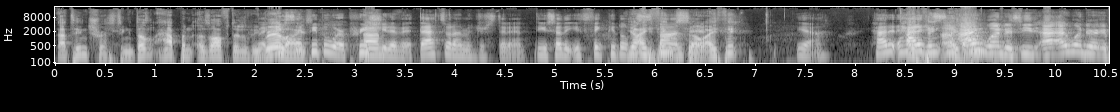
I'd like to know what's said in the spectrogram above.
that's interesting. It doesn't happen as often as we But realize. You said people were appreciative of it. That's what I'm interested in. You said that you think people yeah, I think so. I think yeah. How did how I did think- you see I, I wonder. See, I, I wonder if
